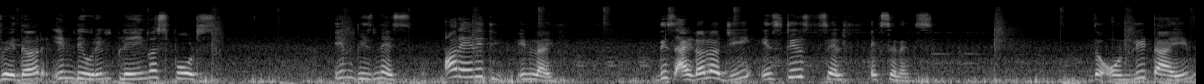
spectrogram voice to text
Whether in during playing a sports, in business, or anything in life, this ideology instills self excellence. The only time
